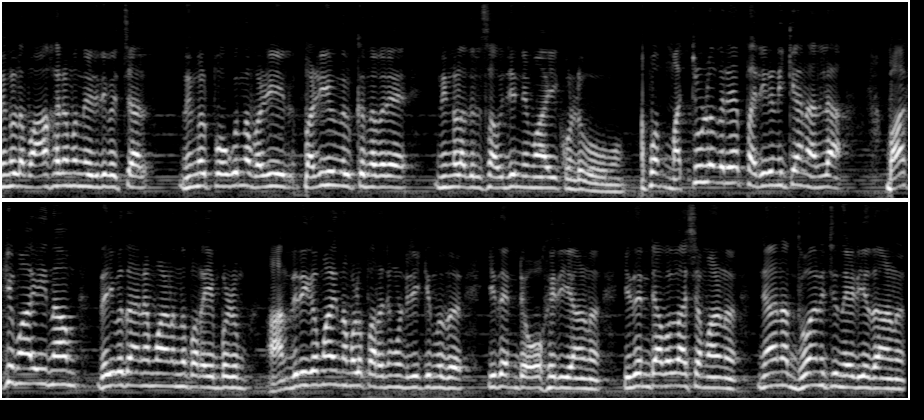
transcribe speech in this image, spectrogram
നിങ്ങളുടെ വാഹനമെന്ന് എഴുതി വെച്ചാൽ നിങ്ങൾ പോകുന്ന വഴിയിൽ വഴിയിൽ നിൽക്കുന്നവരെ നിങ്ങളതിൽ സൗജന്യമായി കൊണ്ടുപോകുമോ? അപ്പം മറ്റുള്ളവരെ പരിഗണിക്കാനല്ല ബാഹ്യമായി നാം ദൈവദാനമാണെന്ന് പറയുമ്പോഴും ആന്തരികമായി നമ്മൾ പറഞ്ഞുകൊണ്ടിരിക്കുന്നത് ഇതെന്റെ ഓഹരിയാണ് ഇതെന്റെ അവകാശമാണ് ഞാൻ അധ്വാനിച്ച് നേടിയതാണ്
